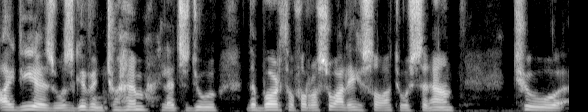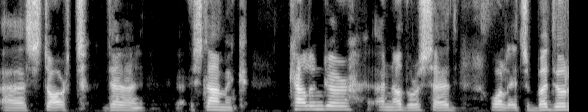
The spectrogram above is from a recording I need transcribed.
ideas was given to him. Let's do the birth of Rasul to uh, start the Islamic calendar. Another said, well, it's Badr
